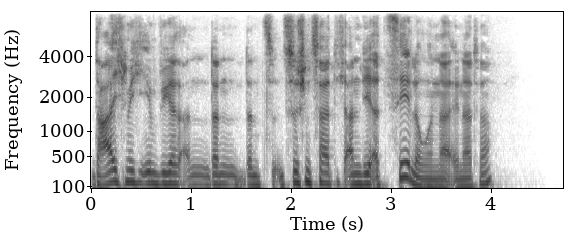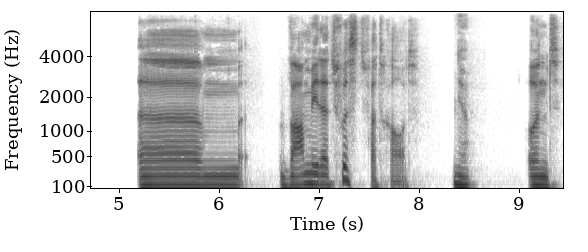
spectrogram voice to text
da ich mich eben wieder an, dann, dann zwischenzeitlich an die Erzählungen erinnerte, ähm, war mir der Twist vertraut. Ja. Und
